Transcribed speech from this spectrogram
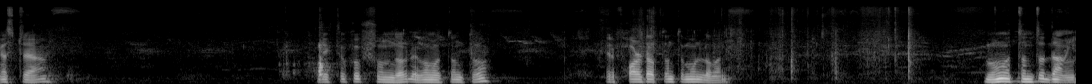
গাছটা দেখতে খুব সুন্দর এবং অত্যন্ত, এর ফলটা অত্যন্ত মূল্যবান এবং অত্যন্ত দামি।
